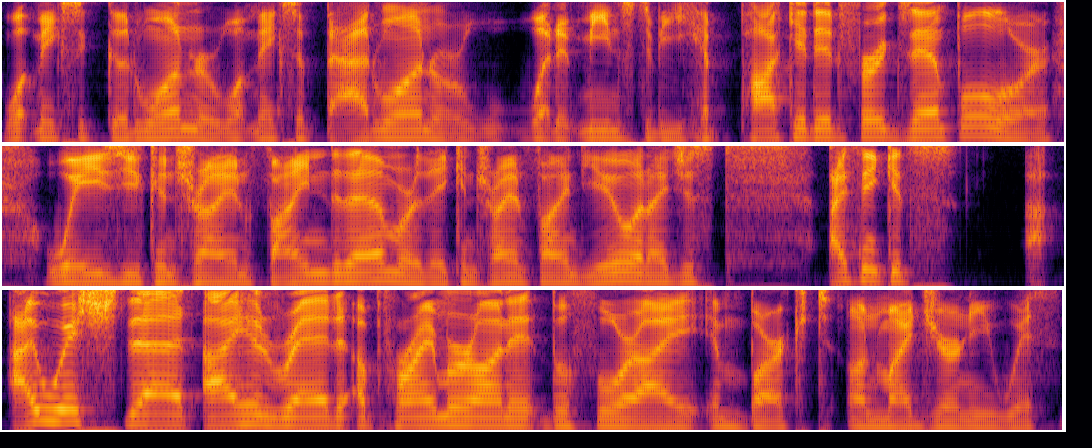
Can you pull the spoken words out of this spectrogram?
what makes a good one or what makes a bad one or what it means to be hip pocketed, for example, or ways you can try and find them or they can try and find you. And I just, I think it's, I wish that I had read a primer on it before I embarked on my journey with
